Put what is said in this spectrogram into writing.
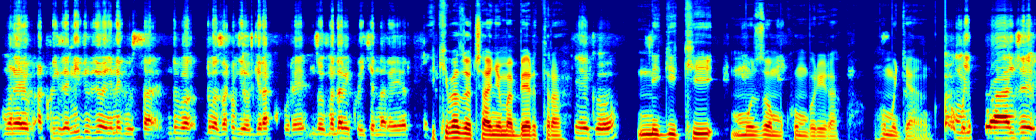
Umuntu akurikiza n'ibyo byonyine gusa nduba- ndubaza ko byogera kure nzoguma ndabikurikirana rero. Ikibazo ca nyuma Bertrand. Yego. Ni igiki muzomukumburirako? Nk'umuryango. Umuryango wanje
